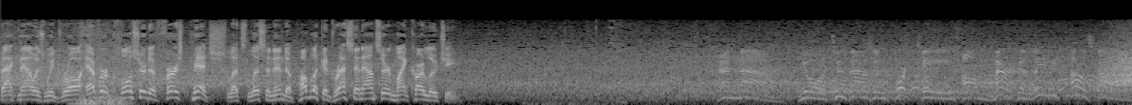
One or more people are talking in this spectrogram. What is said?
Back now as we draw ever closer to first pitch. Let's listen in to public address announcer Mike Carlucci. And now, your 2014 American League All-Star.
